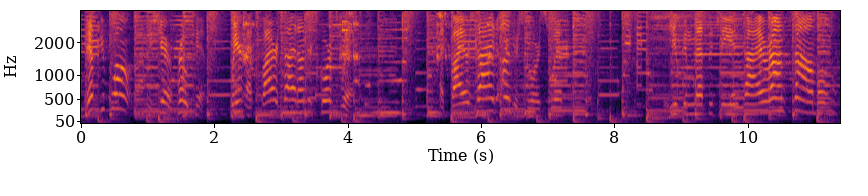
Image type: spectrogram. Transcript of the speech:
if you want to share a pro tip, we're at fireside underscore swift. At fireside underscore swift. You can message the entire ensemble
